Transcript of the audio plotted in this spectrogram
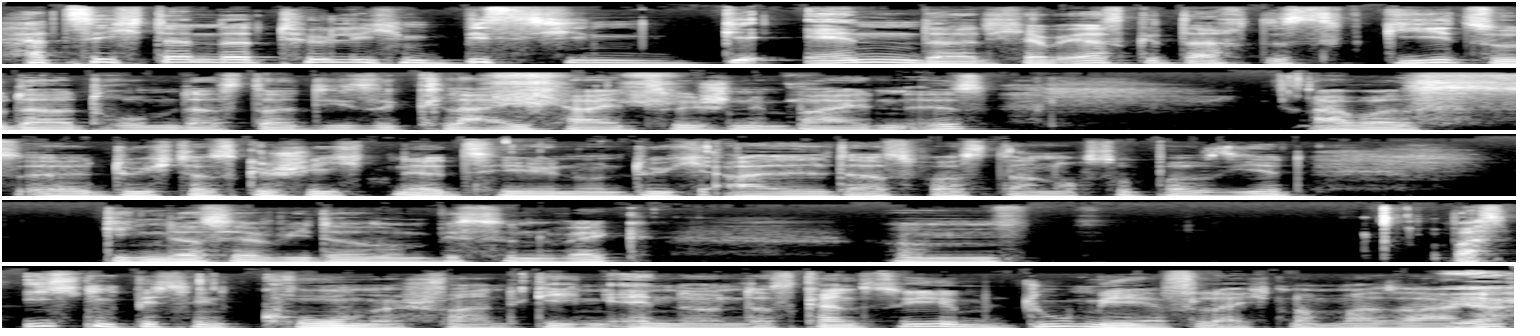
Hat sich dann natürlich ein bisschen geändert. Ich habe erst gedacht, es geht so darum, dass da diese Gleichheit zwischen den beiden ist. Aber es, äh, durch das Geschichtenerzählen und durch all das, was da noch so passiert, ging das ja wieder so ein bisschen weg. Ähm, was ich ein bisschen komisch fand gegen Ende, und das kannst du, du mir vielleicht nochmal sagen. Ja.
